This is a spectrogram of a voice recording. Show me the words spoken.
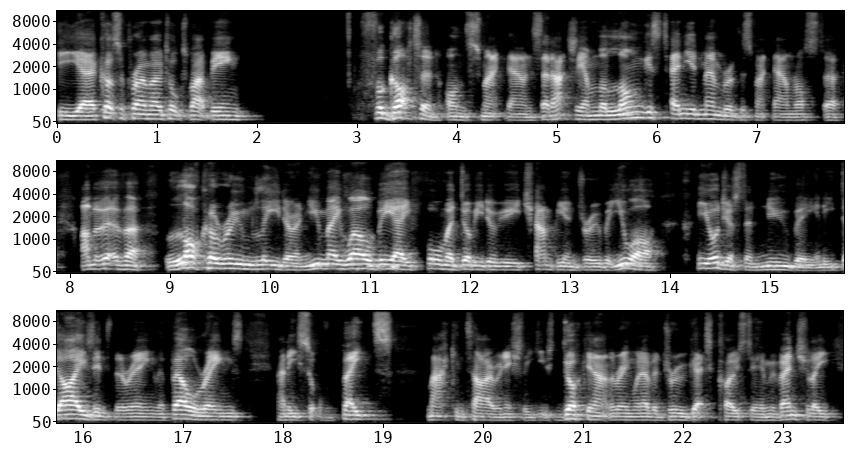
He uh, cuts a promo, talks about being forgotten on SmackDown. Said, actually, I'm the longest tenured member of the SmackDown roster. I'm a bit of a locker room leader, and you may well be a former WWE champion, Drew, but you are you're just a newbie. And he dives into the ring, the bell rings, and he sort of baits McIntyre initially. He keeps ducking out of the ring whenever Drew gets close to him. Eventually,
